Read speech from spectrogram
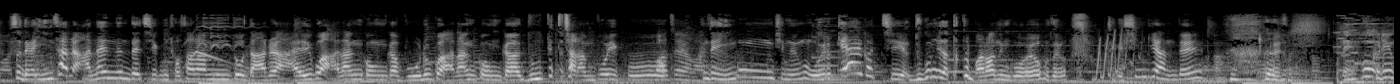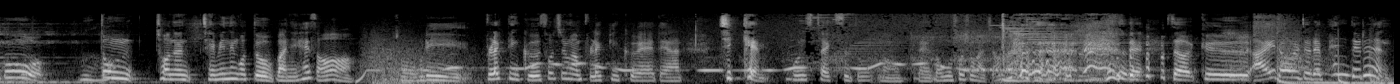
그래서 내가 인사를 안 했는데 지금 저 사람도 나를 알고 안 한 건가 모르고 안 한 건가 눈빛도 잘 안 보이고. 맞아요, 맞아요. 근데 인공지능은 오히려 깨알같이 누굽니다 딱 말하는 거예요. 그래서 되게 신기한데. 아, 그래서 네. 그리고 좀 저는 재밌는 것도 많이 해서 저 우리 블랙핑크 소중한 블랙핑크에 대한 직캠 몬스타엑스도 어, 네, 너무 소중하죠. 네, 그래서 그 아이돌들의 팬들은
